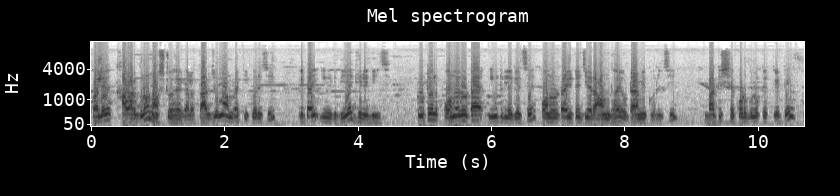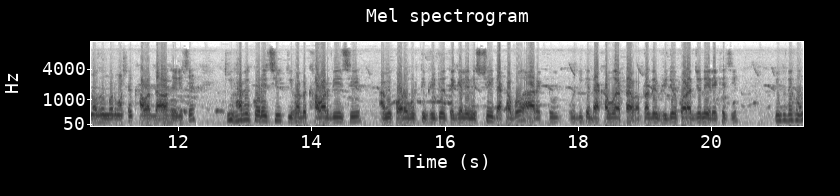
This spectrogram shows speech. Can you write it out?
ফলে খাবারগুলো নষ্ট হয়ে গেল। তার জন্য আমরা কি করেছি এটা ইট দিয়ে ঘিরে দিয়েছি। টোটাল পনেরোটা ইট লেগেছে, পনেরোটা ইটে যে রাউন্ড হয় ওটা আমি করেছি। বাকি শেকড়গুলোকে কেটে নভেম্বর মাসে খাবার দেওয়া হয়ে গেছে। কীভাবে করেছি, কীভাবে খাবার দিয়েছি, আমি পরবর্তী ভিডিওতে গেলে নিশ্চয়ই দেখাবো। আর একটু ওদিকে দেখাবো একটা, আপনাদের ভিডিও করার জন্যই রেখেছি। কিন্তু দেখুন,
